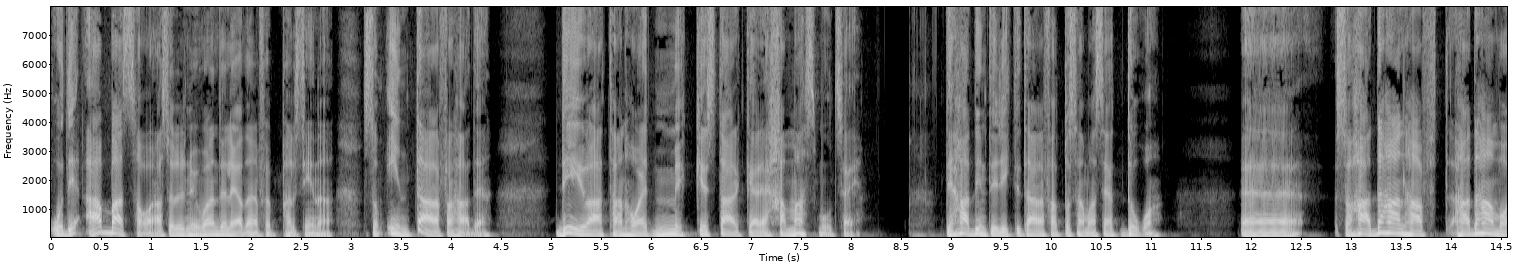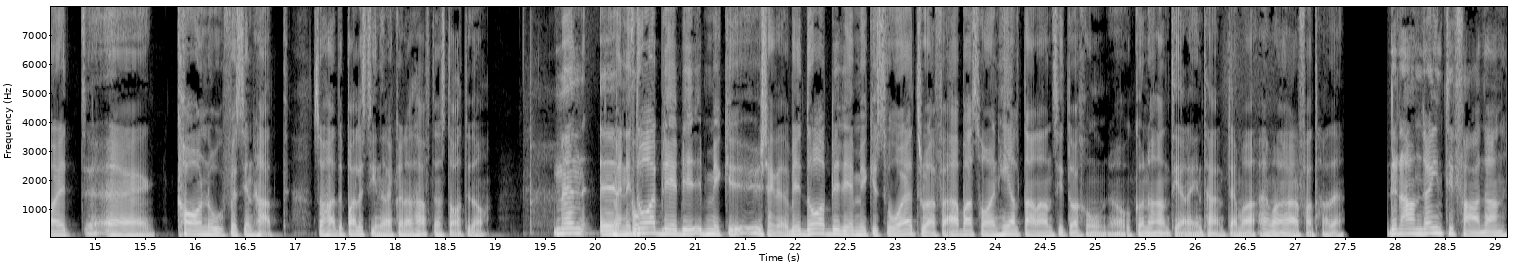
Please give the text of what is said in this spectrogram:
Och det Abbas har, alltså den nuvarande ledaren för Palestina, som inte Arafat hade, det är ju att han har ett mycket starkare Hamas mot sig. Det hade inte riktigt Arafat på samma sätt då. Eh, så hade han, haft, hade han varit eh, kar nog för sin hatt så hade palestinierna kunnat haft en stat idag. Men, eh, Men idag, blir det mycket, ursäkta, idag blir det mycket svårare tror jag, för Abbas har en helt annan situation att kunna hantera internt än vad, än vad Arafat hade. Den andra intifadan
